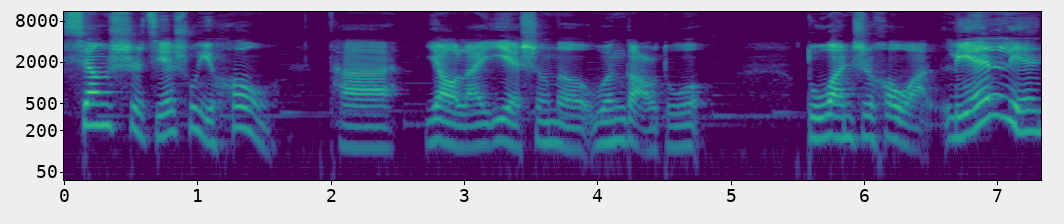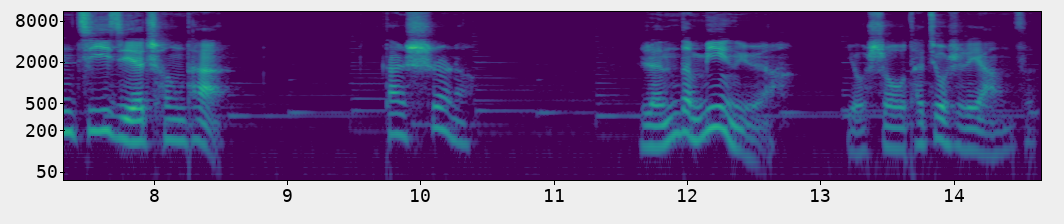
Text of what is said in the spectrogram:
乡试结束以后，他要来叶生的文稿读，读完之后啊，连连击节称叹。但是呢，人的命运啊，有时候他就是这样子，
